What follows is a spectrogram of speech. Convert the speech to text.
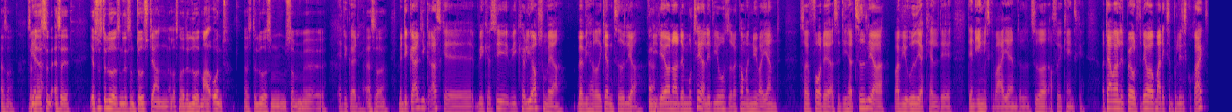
Altså, som Ja. jeg, sådan, altså, jeg synes, det lyder sådan lidt som dødstjernen, eller sådan noget. Det lyder meget ondt. Altså, det lyder som... som øh, Ja, det gør de. altså, Men det gør de græske... Vi kan, sige, vi kan jo lige opsummere, hvad vi har været igennem tidligere. Fordi Ja. det er jo, når det muterer lidt viruset, der kommer en ny variant, så får det, altså de her tidligere, var vi ude i at kalde det den engelske variant, eller den sydafrikanske. Og der var lidt bøvl, for det var åbenbart ikke så politisk korrekt.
